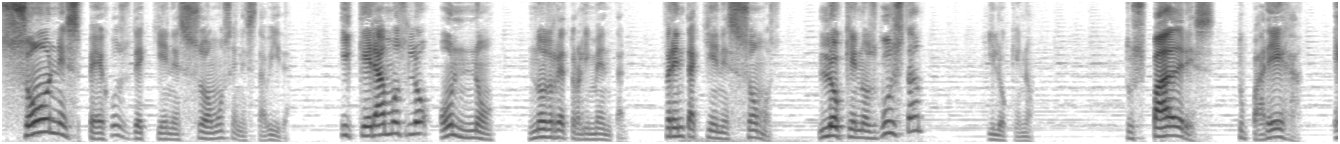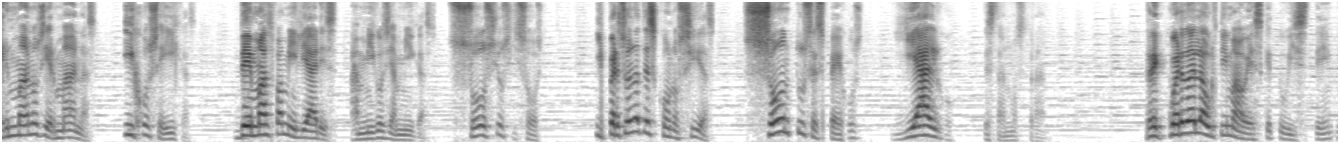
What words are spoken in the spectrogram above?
son espejos de quienes somos en esta vida. Y querámoslo o no, nos retroalimentan frente a quienes somos, lo que nos gusta y lo que no. Tus padres, tu pareja, hermanos y hermanas, hijos e hijas, demás familiares, amigos y amigas, socios y socios, y personas desconocidas son tus espejos y algo te están mostrando. ¿Recuerda la última vez que tuviste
